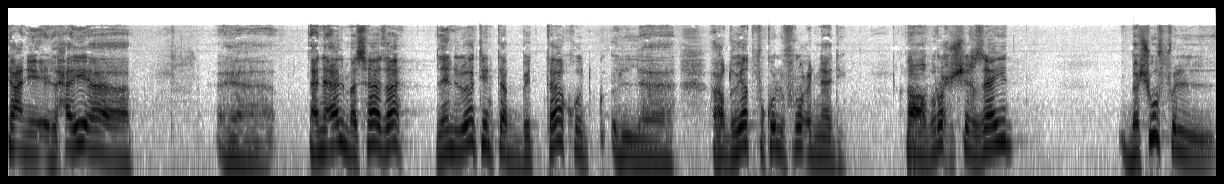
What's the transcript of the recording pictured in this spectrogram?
يعني الحقيقة آه، أنا ألمس هذا لأن دلوقتي أنت بتاخد العضويات في كل فروع النادي. لما آه. بروح الشيخ زايد بشوف ال-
